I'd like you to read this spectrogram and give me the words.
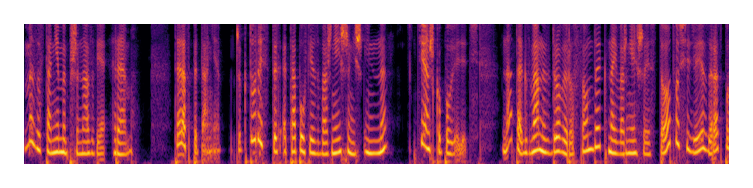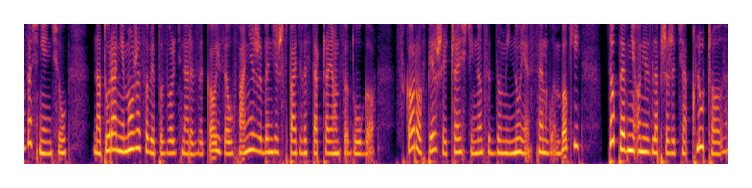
My zostaniemy przy nazwie REM. Teraz pytanie, czy któryś z tych etapów jest ważniejszy niż inny? Ciężko powiedzieć. Na tak zwany zdrowy rozsądek najważniejsze jest to, co się dzieje zaraz po zaśnięciu. Natura nie może sobie pozwolić na ryzyko i zaufanie, że będziesz spać wystarczająco długo. Skoro w pierwszej części nocy dominuje sen głęboki, to pewnie on jest dla przeżycia kluczowy.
